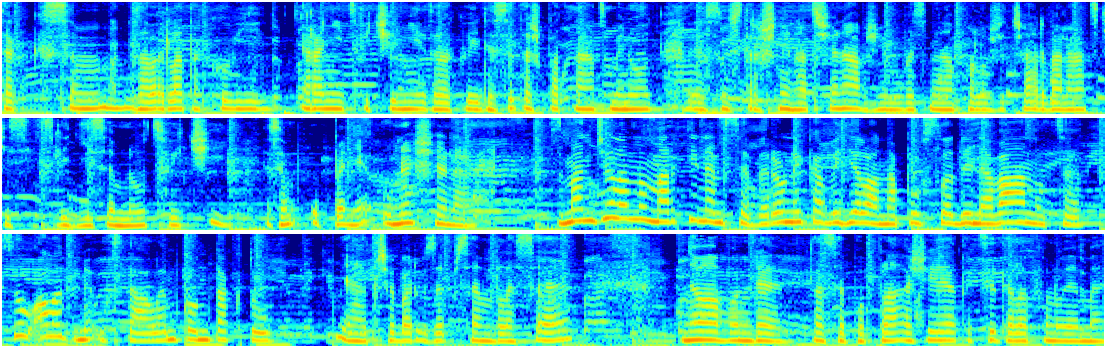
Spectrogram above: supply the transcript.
tak jsem zavedla takový ranní cvičení, je to takový 10 až 15 minut. Já jsem strašně nadšená, že vůbec mi napadlo, že třeba 12 tisíc lidí se mnou cvičí. Já jsem úplně unešená. S manželem Martinem se Veronika viděla naposledy na Vánoce, jsou ale v neustálém kontaktu. Já třeba jdu ze psem v lese, no a on jde zase po pláži a tak si telefonujeme.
